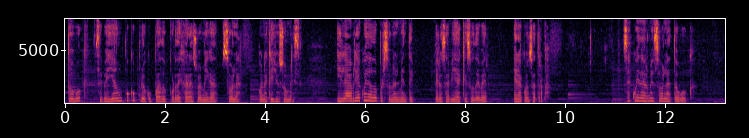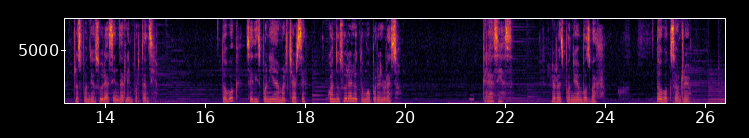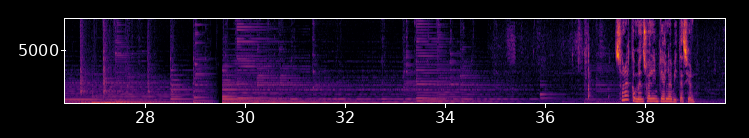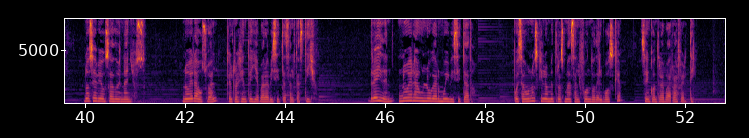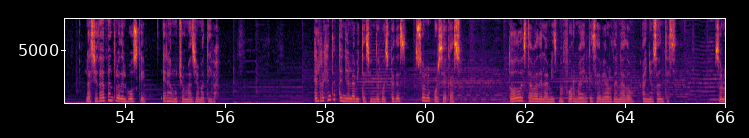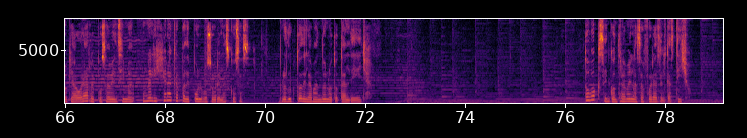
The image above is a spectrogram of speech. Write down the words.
Tobok se veía un poco preocupado por dejar a su amiga sola con aquellos hombres, y la habría cuidado personalmente, pero sabía que su deber era con su atrapa. Sé cuidarme sola, Tobok, respondió Sura sin darle importancia. Tobok se disponía a marcharse, cuando Sura lo tomó por el brazo. Gracias, le respondió en voz baja. Tobok sonrió. Comenzó a limpiar la habitación. No se había usado en años. No era usual que el regente llevara visitas al castillo. Drayden no era un lugar muy visitado, pues a unos kilómetros más al fondo del bosque se encontraba Rafferty. La ciudad dentro del bosque era mucho más llamativa. El regente tenía la habitación de huéspedes solo por si acaso. Todo estaba de la misma forma en que se había ordenado años antes, solo que ahora reposaba encima una ligera capa de polvo sobre las cosas, producto del abandono total de ella. Tobok se encontraba en las afueras del castillo.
